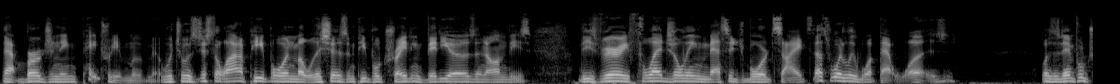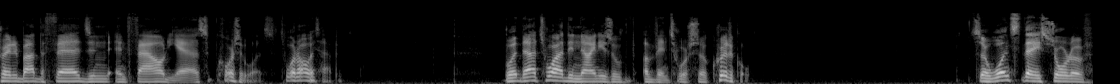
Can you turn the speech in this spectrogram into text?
that burgeoning patriot movement, which was just a lot of people in militias and people trading videos and on these these very fledgling message board sites. That's really what that was. Was it infiltrated by the feds and, and fouled? Yes, of course it was. It's what always happens. But that's why the 90s events were so critical. So once they sort of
